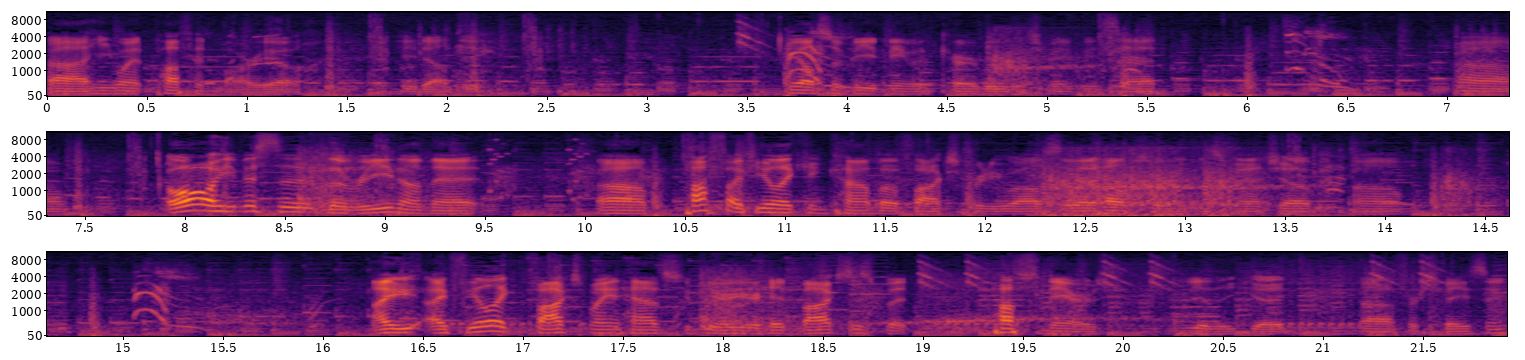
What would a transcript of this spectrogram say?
Uh, he went Puff and Mario and beat LD. He also beat me with Kirby, which made me sad. Um, oh, he missed the, the read on that. Um, Puff, I feel like can combo Fox pretty well, so that helps her in this matchup. Um, I, I feel like Fox might have superior hitboxes, but Puff's Nair is really good uh, for spacing.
